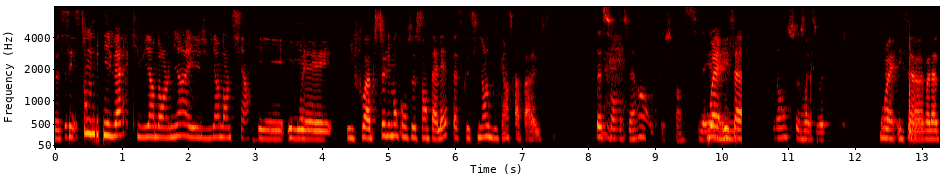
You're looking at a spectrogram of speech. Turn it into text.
euh, c'est son univers qui vient dans le mien et je viens dans le sien. Et, il faut absolument qu'on se sente à l'aise parce que sinon le bouquin ne sera pas réussi. Ça se sentira en plus. Ouais, et ça. ça se voit Ouais, et ça, voilà,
